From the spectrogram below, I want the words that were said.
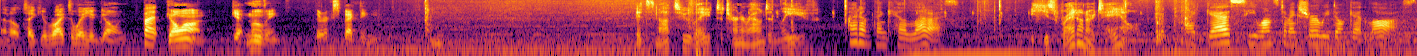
and it'll take you right to where you're going. But Go on. Get moving. They're expecting you. It's not too late to turn around and leave. I don't think he'll let us. He's right on our tail. I guess he wants to make sure we don't get lost.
